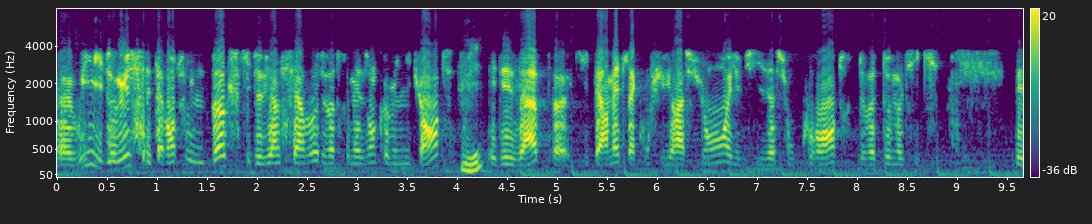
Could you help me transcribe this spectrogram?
Euh, oui, Idomus, c'est avant tout une box qui devient le cerveau de votre maison communicante Oui. et des apps euh, qui permettent la configuration et l'utilisation courante de votre domotique. Les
